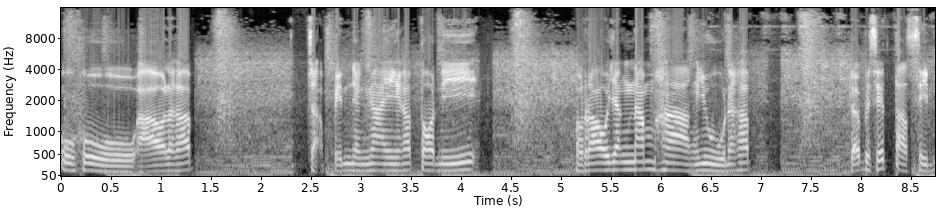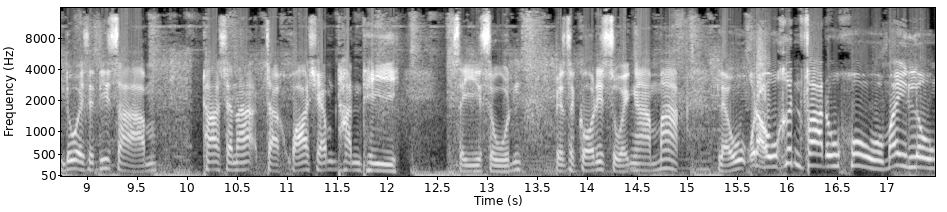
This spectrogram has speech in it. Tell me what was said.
โอ้โห เอาแล้วครับ จะเป็นยังไงครับตอนนี้ เรายังนำห่างอยู่นะครับ แล้วไปเซตตัดสินด้วยเซตที่ 3 ถ้าชนะจะคว้าแชมป์ทันที 4-0 เป็นสกอร์ที่สวยงามมาก แล้วเราขึ้นฟาด โอ้โห ไม่ลง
